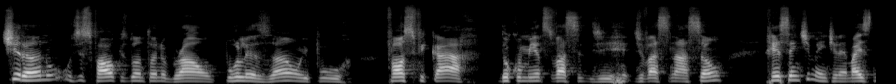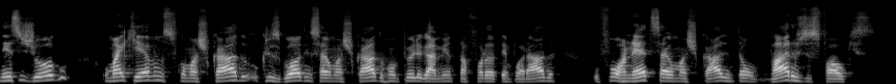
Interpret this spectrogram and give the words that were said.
tirando os desfalques do Antônio Brown por lesão e por falsificar documentos de, de vacinação recentemente, né? Mas nesse jogo o Mike Evans ficou machucado, o Chris Godwin saiu machucado, rompeu o ligamento, está fora da temporada. O Fournette saiu machucado, então vários desfalques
